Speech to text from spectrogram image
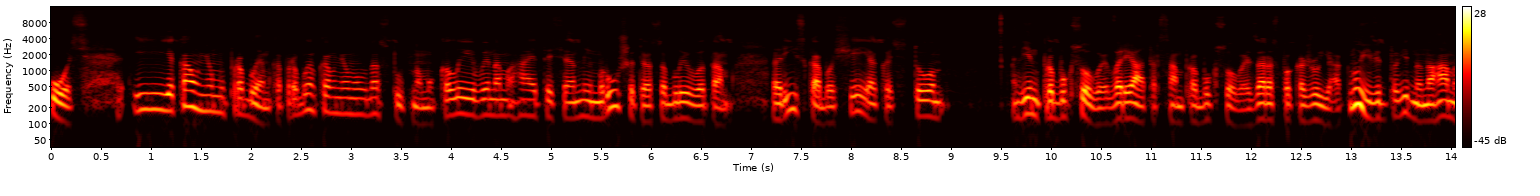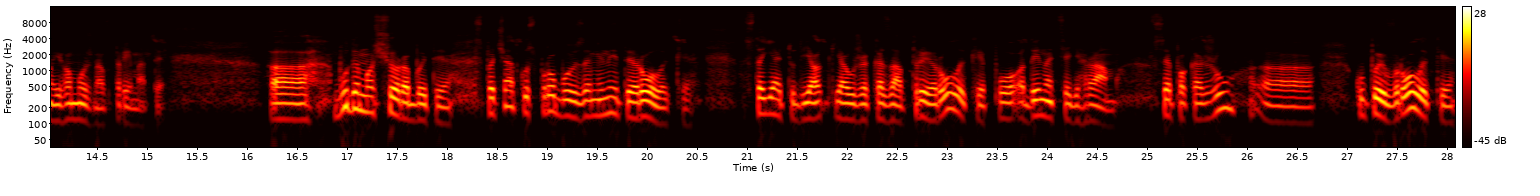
Ось. І яка у ньому проблемка? Проблемка в ньому в наступному. Коли ви намагаєтеся ним рушити, особливо там різко або ще якось, то він пробуксовує, варіатор сам пробуксовує. Зараз покажу як. Ну і відповідно ногами його можна втримати. Будемо що робити? Спочатку спробую замінити ролики. Стоять тут, як я вже казав, три ролики по 11 грам. Все покажу. Купив ролики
